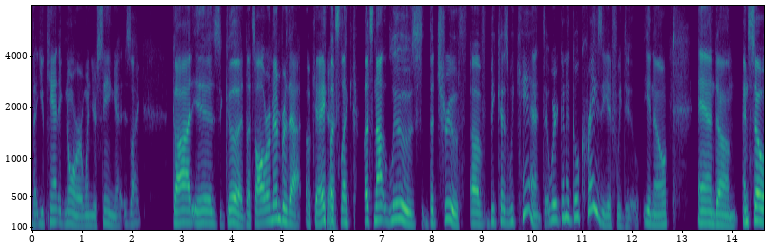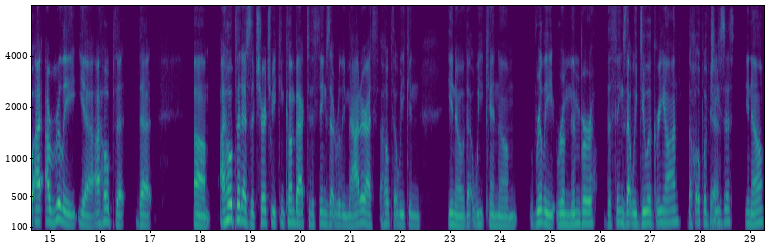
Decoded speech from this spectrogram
that you can't ignore when you're seeing it is like God is good. Let's all remember that. Okay. Yeah. Let's like, let's not lose the truth of because we can't. We're gonna go crazy if we do, you know. And um, and so I, I really, yeah, I hope that that um I hope that as the church we can come back to the things that really matter. I, th- I hope that we can, you know, that we can um, really remember the things that we do agree on, the hope of yeah. Jesus, you know,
